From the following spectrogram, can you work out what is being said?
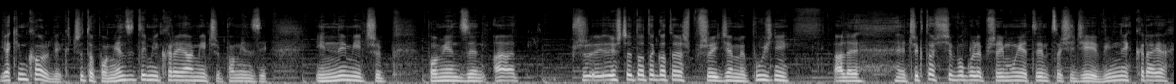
jakimkolwiek, czy to pomiędzy tymi krajami, czy pomiędzy innymi, czy pomiędzy, a przy, jeszcze do tego też przejdziemy później, ale czy ktoś się w ogóle przejmuje tym, co się dzieje w innych krajach,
